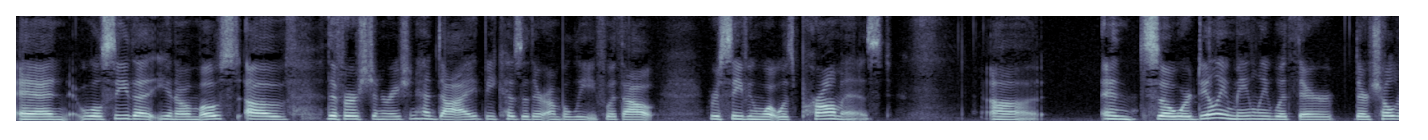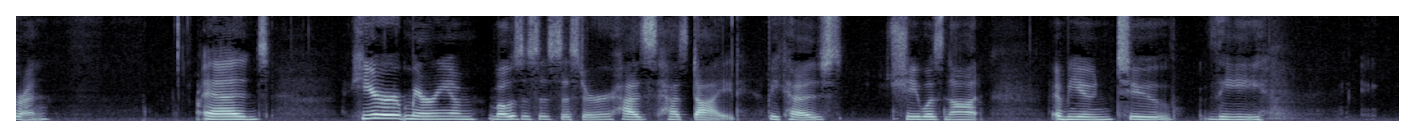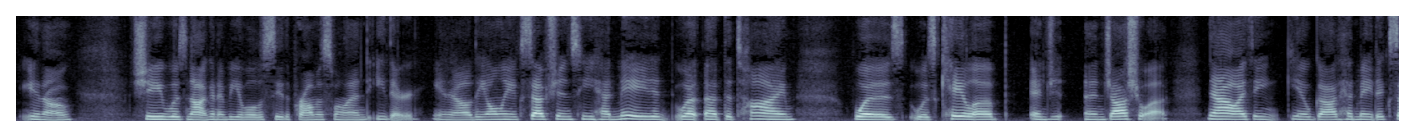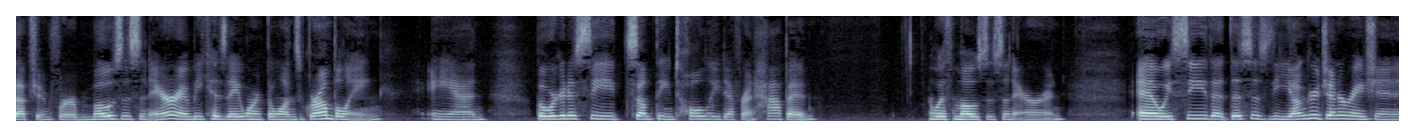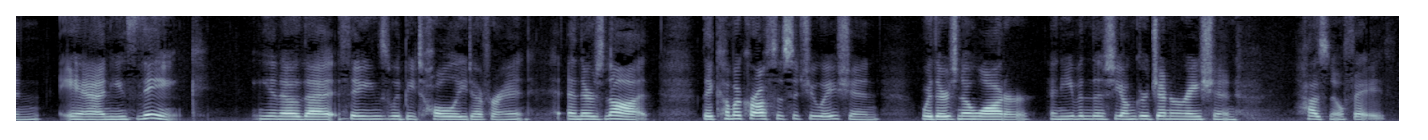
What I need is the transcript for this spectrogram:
and we'll see that, you know, most of the first generation had died because of their unbelief without receiving what was promised. Uh, and so we're dealing mainly with their their children. And here Miriam, Moses' sister, has has died because she was not immune to the you know she was not going to be able to see the promised land either. You know, the only exceptions he had made at the time was was Caleb and and Joshua. Now I think you know God had made exception for Moses and Aaron because they weren't the ones grumbling, and but we're going to see something totally different happen with Moses and Aaron. And we see that this is the younger generation, and you think you know, that things would be totally different. And there's not. They come across a situation where there's no water, and even this younger generation has no faith.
